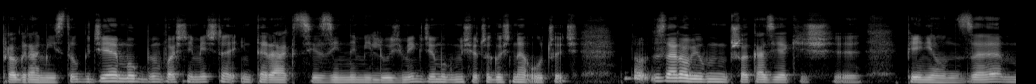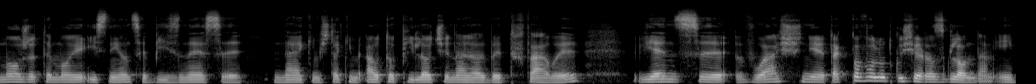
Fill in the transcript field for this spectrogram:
programistów, gdzie mógłbym właśnie mieć te interakcje z innymi ludźmi, gdzie mógłbym się czegoś nauczyć. No, zarobiłbym przy okazji jakieś y, pieniądze, może te moje istniejące biznesy na jakimś takim autopilocie nadal by trwały. Więc y, właśnie tak powolutku się rozglądam i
